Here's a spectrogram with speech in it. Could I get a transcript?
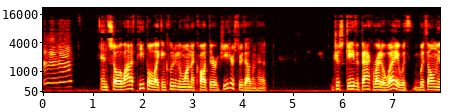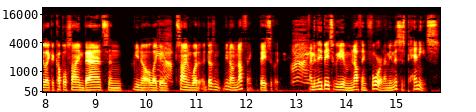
hmm And so a lot of people, like including the one that caught Derek Jeter's 3,000 hit, just gave it back right away with with only like a couple signed bats and you know like Yeah. a signed what it doesn't you know nothing basically. Right. I mean they basically gave him nothing for it. I mean this is pennies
